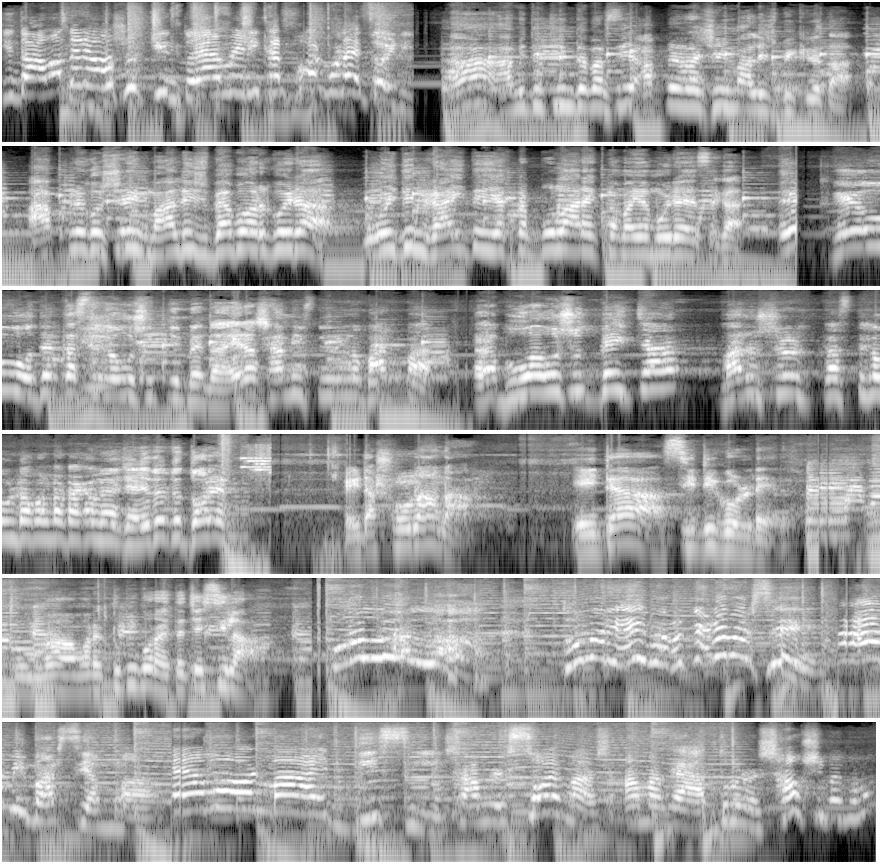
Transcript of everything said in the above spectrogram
কিন্তু আমাদের ওষুধ কিন্তু আমেরিকার ফর্মুলায় তৈরি। হ্যাঁ আমি তো চিনতে পারছি আপনারা সেই মালিশ বিক্রেতা। আপনাকে সেই মালিশ ব্যবহার কইরা ওই দিন রাইতেই একটা পোলা আর একটা মাইয়া মরে আছে গা। এ, কেউ ওদের কাছ থেকে ওষুধ কিনবে না। এরা স্বামী স্ত্রীর কোনো বাটপা এরা ভুয়া ওষুধ বেচা মানুষের কাছ থেকে উল্টা পাল্টা টাকা লয়ে যায়। এদেরকে ধরেন। এটা সোনা না। এইটা সিটি গোল্ডের। তোমরা আমার টুপি পরাইতে চাইছিলা? তোমার এইভাবে কেন মারছে? আমি মারছি আম্মা। এমন মায়ের দিছি সামনের ছয় মাস আমার গায়ে আত্মনের সাহসী পাবো না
